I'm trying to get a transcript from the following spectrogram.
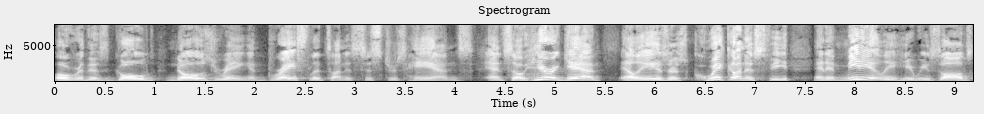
over this gold nose ring and bracelets on his sister's hands. And so here again, Eliezer's quick on his feet, and immediately he resolves,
